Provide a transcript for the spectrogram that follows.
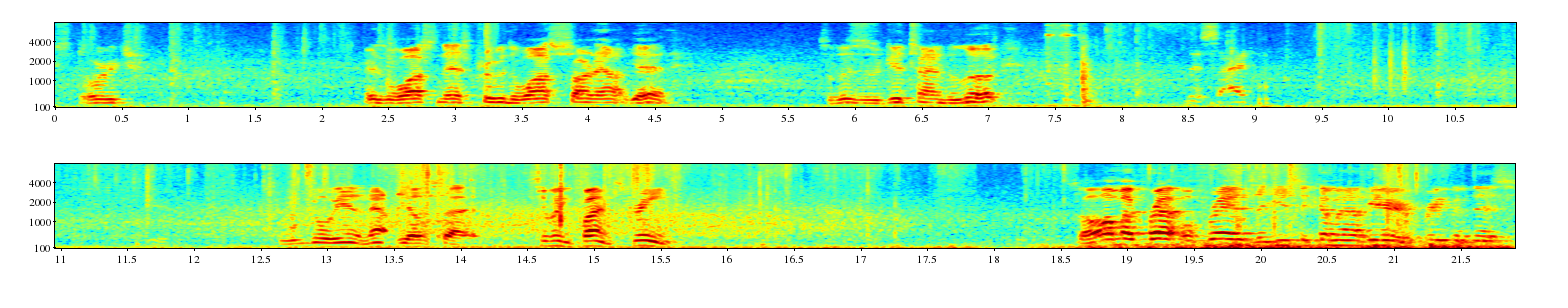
Storage. There's a wasp nest proving the wasps aren't out yet. So this is a good time to look. This side. We'll go in and out the other side. See if we can find the screen. So all my Prattville friends that used to come out here and frequent this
